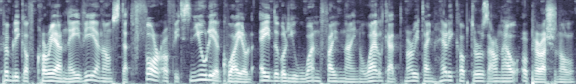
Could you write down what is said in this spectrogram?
Republic of Korea Navy announced that four of its newly acquired AW159 Wildcat maritime helicopters are now operational.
